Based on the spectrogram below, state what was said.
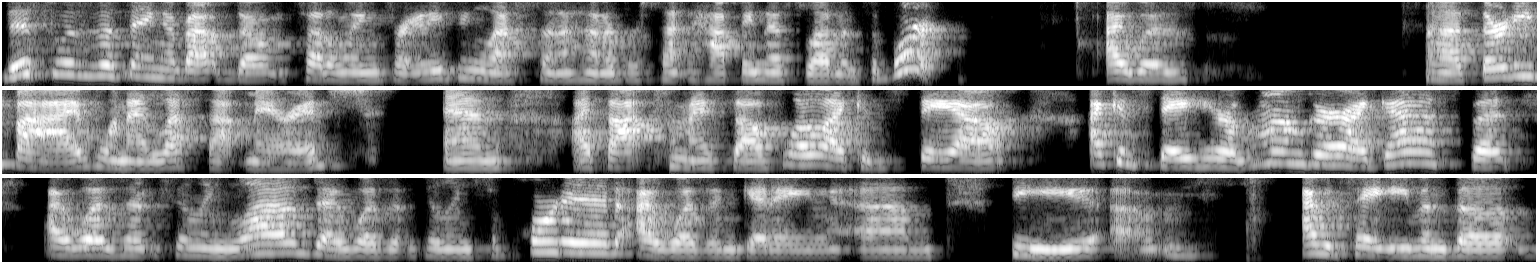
this was the thing about don't settling for anything less than 100% happiness, love, and support. I was uh, 35 when I left that marriage. And I thought to myself, well, I could stay out. I could stay here longer, I guess, but I wasn't feeling loved. I wasn't feeling supported. I wasn't getting um, the um, I would say even the,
